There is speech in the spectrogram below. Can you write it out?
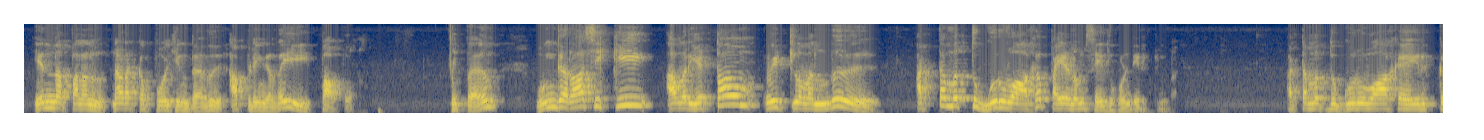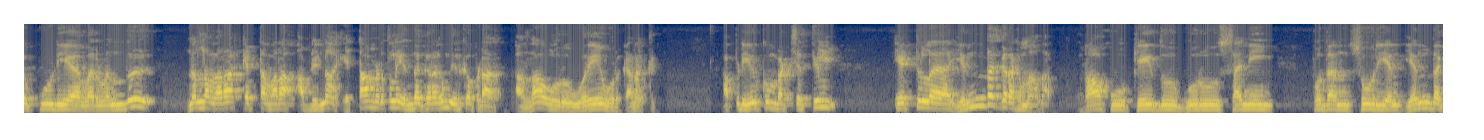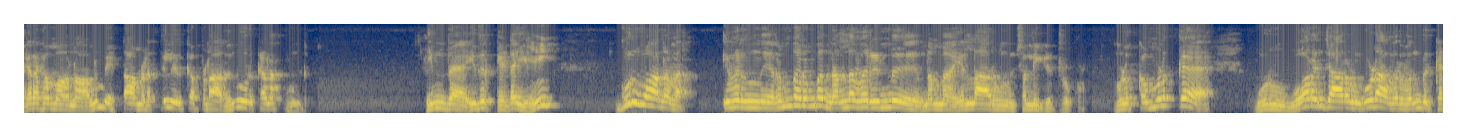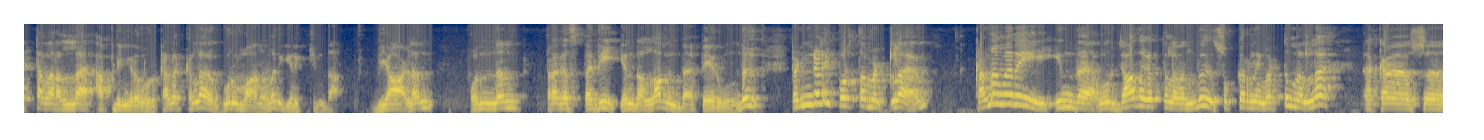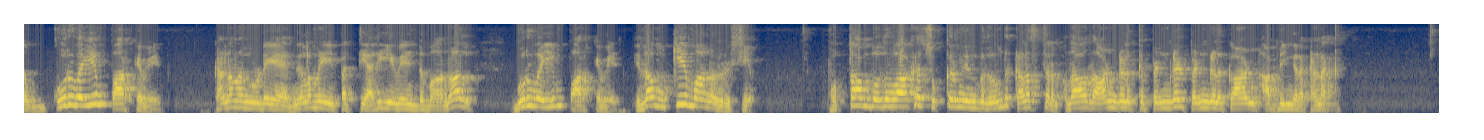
என்ன பலன் நடக்கப் போகின்றது அப்படிங்கிறதை பார்ப்போம். இப்போ உங்கள் ராசிக்கு அவர் எட்டாம் வீட்டில் வந்து அட்டமத்து குருவாக பயணம் செய்து கொண்டிருக்கின்றார். அட்டமத்து குருவாக இருக்கக்கூடியவர் வந்து நல்லவரா கெட்டவரா அப்படின்னா எட்டாம் இடத்துல எந்த கிரகமும் இருக்கப்படாது. அதுதான் ஒரு ஒரே ஒரு கணக்கு. அப்படி இருக்கும் பட்சத்தில் எட்டில் எந்த கிரகமானார்? ராகு கேது குரு சனி புதன் சூரியன் எந்த கிரகமானாலும் எட்டாம் இடத்தில் இருக்கப்படாதுன்னு ஒரு கணக்கு உண்டு. இந்த இதற்கிடையில் குருவானவர். இவர் ரொம்ப ரொம்ப நல்லவர்னு நம்ம எல்லாரும் சொல்லிக்கிட்டு இருக்கோம். முழுக்க முழுக்க ஒரு ஓரஞ்சாரம் கூட அவர் வந்து கெட்டவர் அல்ல அப்படிங்கிற ஒரு கணக்கில் குருவானவர் இருக்கின்றார். வியாழன் பொன்னன் பிரகஸ்பதி என்றெல்லாம் இந்த பேர் உண்டு. பெண்களை பொறுத்தமட்டில் கணவனை இந்த ஒரு ஜாதகத்தில் வந்து சுக்கரனை மட்டுமல்ல க ச- குருவையும் பார்க்க வேண்டும். கணவனுடைய நிலைமையை பற்றி அறிய வேண்டுமானால் குருவையும் பார்க்க வேண்டும். இதுதான் முக்கியமான ஒரு விஷயம். பொத்தாம் பொதுவாக சுக்கரன் என்பது வந்து கலஸ்திரம். அதாவது ஆண்களுக்கு பெண்கள் பெண்களுக்கு ஆண் அப்படிங்கிற கணக்கு.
